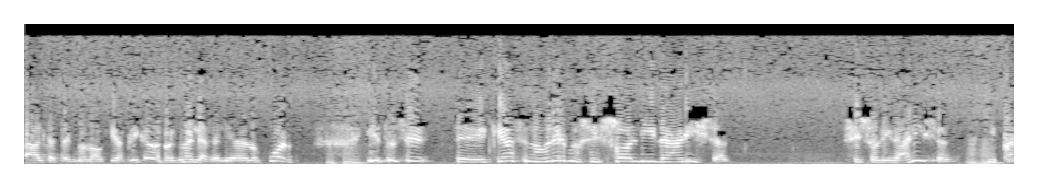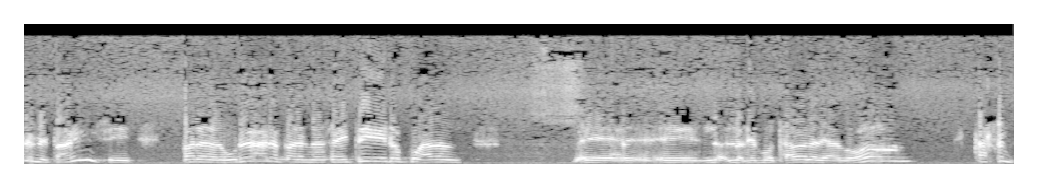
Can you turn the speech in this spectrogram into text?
alta tecnología aplicada, pero no es la realidad de los puertos. Y entonces eh, ¿qué hacen los gremios? Se solidarizan, se solidarizan. Y paran el país, eh, paran la urbana, paran el aceitero, paran eh, eh los demostradores de algodón, paran,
